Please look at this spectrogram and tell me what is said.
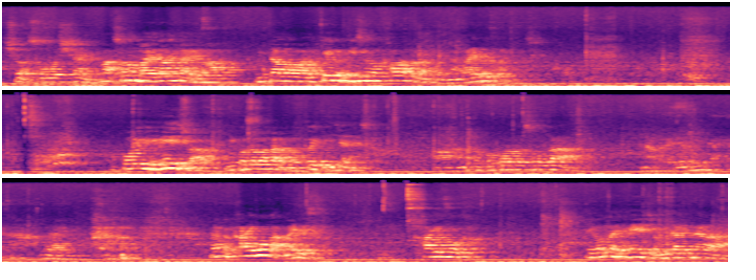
主はそうおっしゃり、まあ、その前段階では、御霊は生ける水の川となって流れるとありますこういうイメージは、御言葉から持っといていいじゃないですか。ああ、なんか心の底から流れるみたいなぐらい。なんか介護がないですか解放感いろんなイメージを抱きながら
